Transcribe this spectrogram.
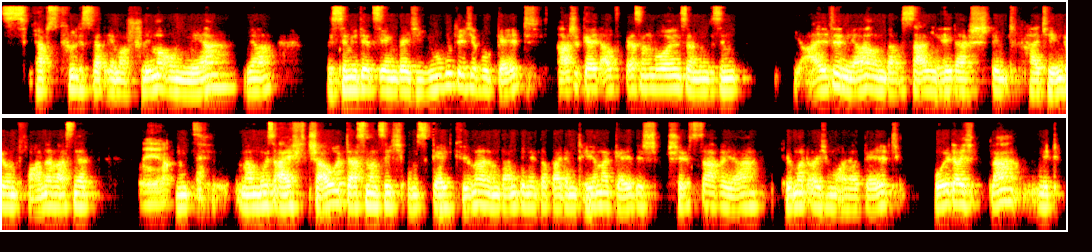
ich habe das Gefühl, es wird immer schlimmer und mehr, ja. Das sind nicht jetzt irgendwelche Jugendliche, wo Geld, Taschengeld aufbessern wollen, sondern das sind die Alten, ja, und da sage ich, hey, da stimmt halt hinter und vorne was nicht. Ja. Und man muss eigentlich schauen, dass man sich ums Geld kümmert. Und dann bin ich da bei dem Thema, Geld ist Chefsache, ja. Kümmert euch um euer Geld. Holt euch, klar, mit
